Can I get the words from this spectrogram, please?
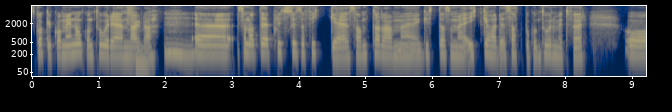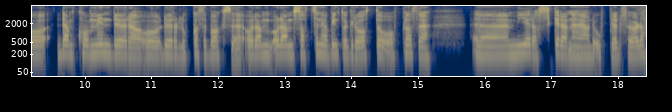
skal ikke komme innom kontoret en dag, da. Mm. Eh, sånn at jeg plutselig så fikk jeg samtaler med gutter som jeg ikke hadde sett på kontoret mitt før. Og de kom inn døra, og døra lukka seg bak seg. Og de, og de satte seg ned og begynte å gråte og åpna seg eh, mye raskere enn jeg hadde opplevd før. da.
